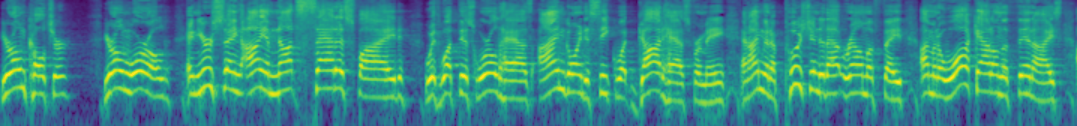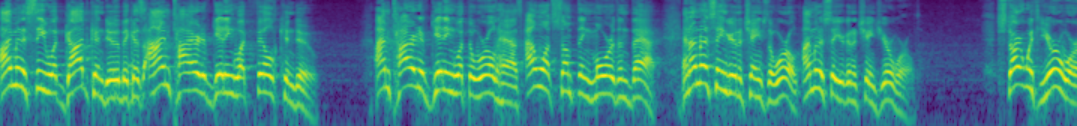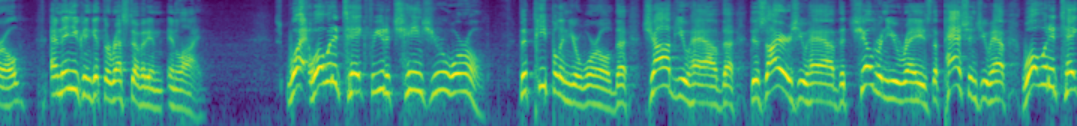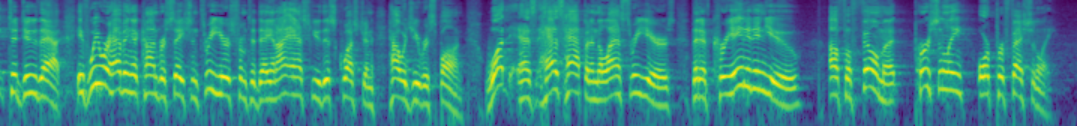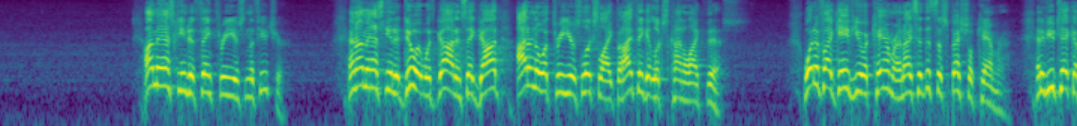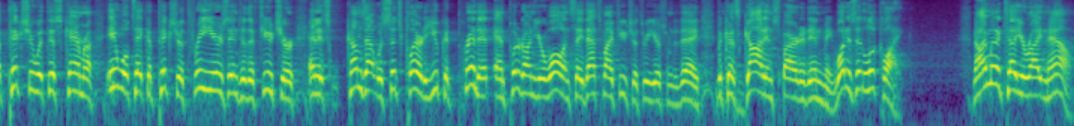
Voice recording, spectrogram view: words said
your own culture, your own world, and you're saying, I am not satisfied with what this world has. I'm going to seek what God has for me, and I'm going to push into that realm of faith. I'm going to walk out on the thin ice. I'm going to see what God can do because I'm tired of getting what Phil can do. I'm tired of getting what the world has. I want something more than that. And I'm not saying you're going to change the world. I'm going to say you're going to change your world. Start with your world, and then you can get the rest of it in, in line. What, what would it take for you to change your world? The people in your world, the job you have, the desires you have, the children you raise, the passions you have. What would it take to do that? If we were having a conversation three years from today and I ask you this question, how would you respond? What has, has happened in the last three years that have created in you a fulfillment personally or professionally? I'm asking you to think three years in the future. And I'm asking you to do it with God and say, God, I don't know what three years looks like, but I think it looks kind of like this. What if I gave you a camera and I said, This is a special camera? And if you take a picture with this camera, it will take a picture three years into the future, and it comes out with such clarity you could print it and put it on your wall and say, That's my future three years from today, because God inspired it in me. What does it look like? Now, I'm going to tell you right now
